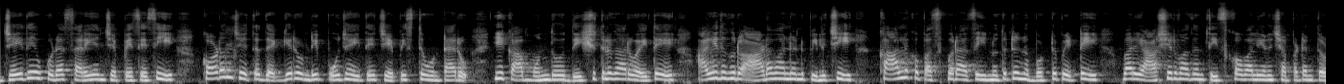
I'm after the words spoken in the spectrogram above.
జయదేవ్ కూడా సరే అని చెప్పేసేసి కోడల చేత దగ్గరుండి పూజ అయితే చేపిస్తూ ఉంటారు. ఇక ముందు దీక్షితులు గారు అయితే ఐదుగురు ఆడవాళ్ళను పిలిచి కాళ్ళకు పసుపు రాసి నుదుటిన బొట్టు పెట్టి వారి ఆశీర్వాదం తీసుకోవాలి అని చెప్పడంతో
